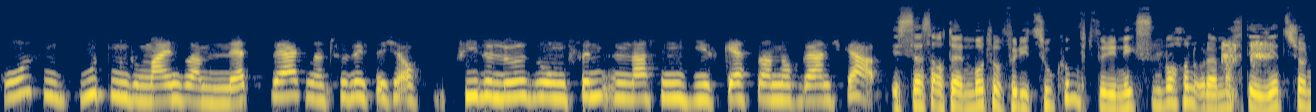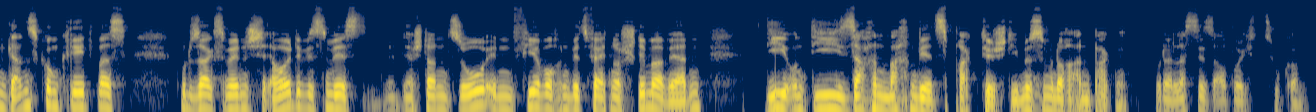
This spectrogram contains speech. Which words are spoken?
großen, guten gemeinsamen Netzwerk natürlich sich auch viele Lösungen finden lassen, die es gestern noch gar nicht gab. Ist das auch dein Motto für die Zukunft, für die nächsten Wochen oder macht ihr jetzt schon ganz konkret was, wo du sagst, Mensch, heute wissen wir es, der Stand so, in vier Wochen wird es vielleicht noch schlimmer werden. Die und die Sachen machen wir jetzt praktisch, die müssen wir noch anpacken. Oder lasst jetzt auf euch zukommen?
